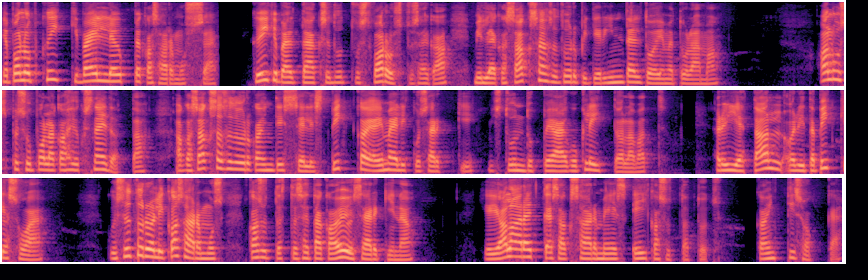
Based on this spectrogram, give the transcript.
ja palub kõiki väljaõppe kasarmusse. Kõigepealt tehakse tutvust varustusega, millega Saksa sõdur pidi rindel toime tulema. aluspesu pole kahjuks näidata, aga Saksa sõdur kandis sellist pikka ja imelikku särki, mis tundub peaaegu kleit olevat. riiete all oli ta pikk ja soe. kui sõdur oli kasarmus, kasutas ta seda ka öösärgina ja jalaretke Saksa armees ei kasutatud, kanti sokke.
